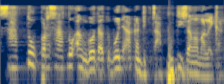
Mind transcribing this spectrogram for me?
satu persatu anggota tubuhnya akan dicabuti sama malaikat.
